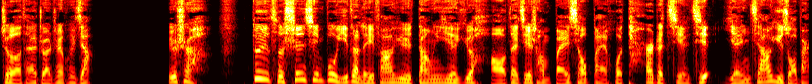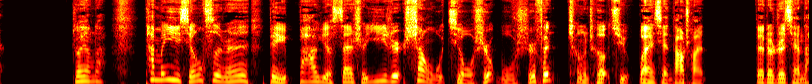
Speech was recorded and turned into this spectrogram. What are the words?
这才转身回家。于是啊。对此深信不疑的雷发玉，当夜约好在街上摆小百货摊的姐姐严家玉作伴。这样呢，他们一行四人便于八月三十一日上午九时五十分乘车去万县搭船。在这之前呢，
